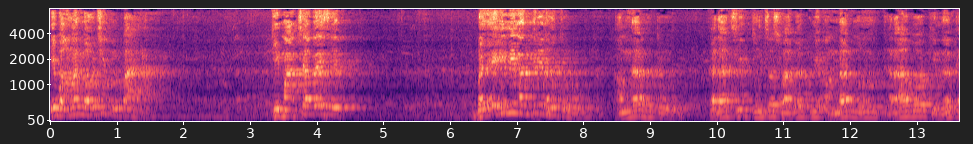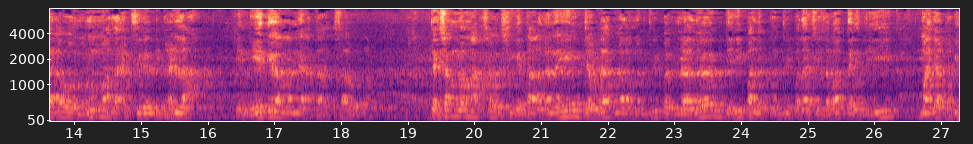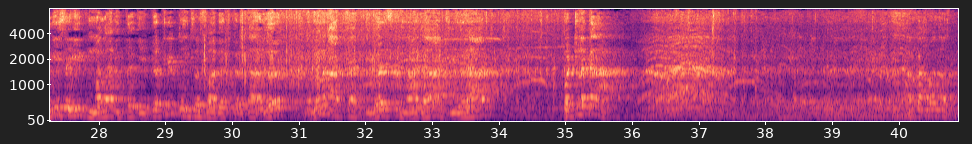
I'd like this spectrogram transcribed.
ही वामन भाऊची कृपा की मागच्या वेळेस भलेही मी मंत्री नव्हतो आमदार होतो. कदाचित तुमचं स्वागत मी आमदार म्हणून करावं की न करावं म्हणून माझा ऍक्सिडेंट घडला हे नियतीला मान्य आता असावं. त्याच्यामुळं मागच्या वर्षी येता आलं नाही तेवढ्यात मला मंत्रीपद मिळालं तेही पालकमंत्री पदाची जबाबदारी दिली. माझ्या भगिनीसहित मला इथं एकत्रित तुमचं स्वागत करता आलं. म्हणून आजचा दिवस माझ्या जीवनात पटलं का? आवाज आला.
